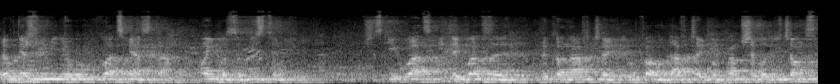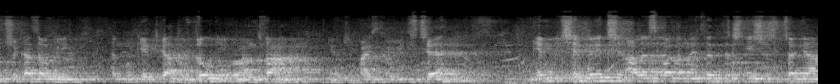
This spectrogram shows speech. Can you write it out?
Również w imieniu władz miasta, moim osobistym i wszystkich władz i tej władzy wykonawczej uchwałodawczej, bo Pan Przewodniczący przekazał mi ten bukiet kwiatów drugi, bo mam dwa, nie wiem czy Państwo widzicie. Nie mógł dzisiaj być, ale składam najserdeczniejsze życzenia.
